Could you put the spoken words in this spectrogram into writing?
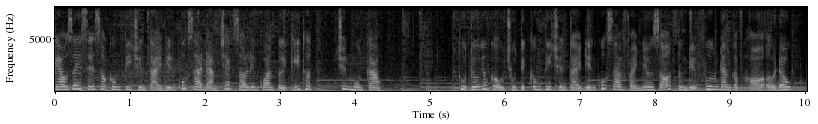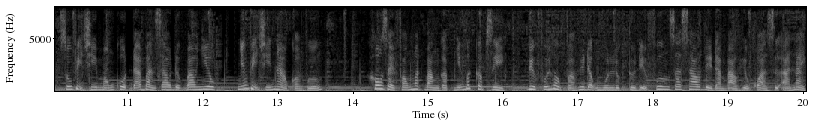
kéo dây sẽ do công ty truyền tải điện quốc gia đảm trách do liên quan tới kỹ thuật, chuyên môn cao. Thủ tướng yêu cầu Chủ tịch Công ty Truyền tải Điện Quốc gia phải nêu rõ từng địa phương đang gặp khó ở đâu, số vị trí móng cột đã bàn giao được bao nhiêu, những vị trí nào còn vướng. Khâu giải phóng mặt bằng gặp những bất cập gì, việc phối hợp và huy động nguồn lực từ địa phương ra sao để đảm bảo hiệu quả dự án này.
